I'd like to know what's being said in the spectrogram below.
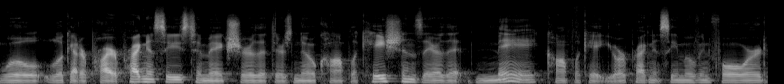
We'll look at her prior pregnancies to make sure that there's no complications there that may complicate your pregnancy moving forward.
